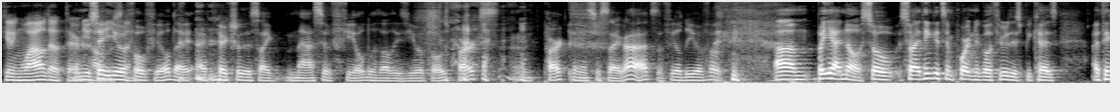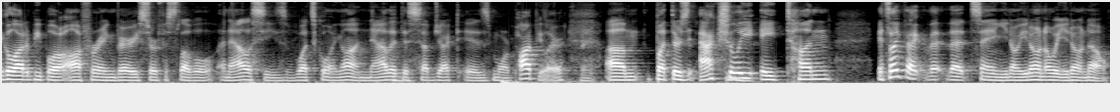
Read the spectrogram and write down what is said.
getting wild out there. When you say UFO field, I, I, picture this like massive field with all these UFOs parks and parked, and it's just like, ah, oh, that's the field of UFOs. Um, but yeah, no. So so I think it's important to go through this because I think a lot of people are offering very surface level analyses of what's going on now that this subject is more popular. Right. Um, but there's actually a ton it's like that, that, that saying you know you don't know what you don't know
